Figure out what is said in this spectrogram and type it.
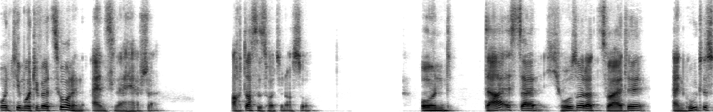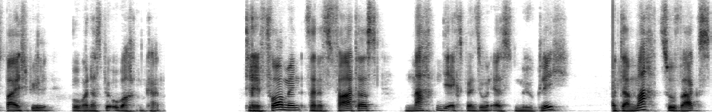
und die Motivationen einzelner Herrscher. Auch das ist heute noch so. Und da ist dann Chosro II. ein gutes Beispiel, wo man das beobachten kann. Die Reformen seines Vaters machten die Expansion erst möglich und der Machtzuwachs,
